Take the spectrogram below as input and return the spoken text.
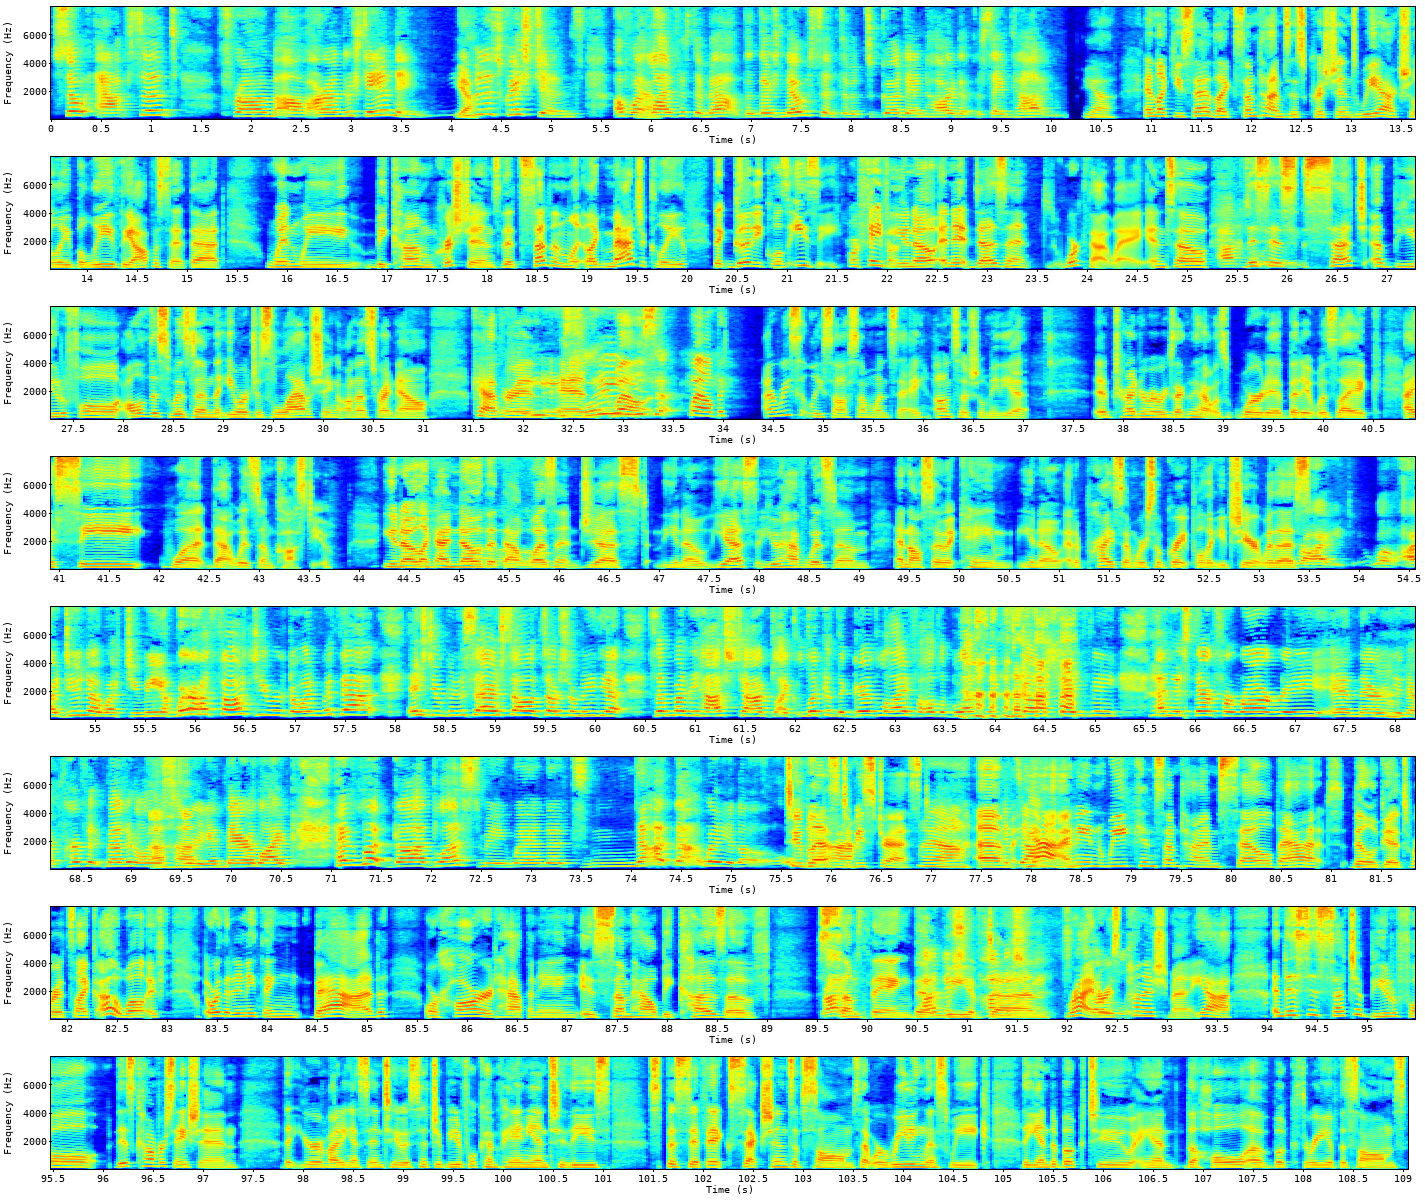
so absent from um, our understanding Yeah. even as Christians, of what Yeah. life is about. That there's no sense of it's good and hard at the same time. Yeah. And like you said, like sometimes as Christians, we actually believe the opposite that when we become Christians, that suddenly, like magically, that good equals easy Or favor. you know, and it doesn't work that way. And so this is such a beautiful, all of this wisdom that you are just lavishing on us right now, Katherine. Oh, please, and please. well, well, but I recently saw someone say on social media, I'm trying to remember exactly how it was worded, but it was like, I see what that wisdom cost you. You know, like I know that that oh. wasn't just, you know, yes, you have wisdom and also it came, you know, at a price and we're so grateful that you'd share it with us. Right. Well, I do know what you mean. Where I thought you were going with that is you were going to say, I saw on social media somebody hashtagged, like, look at the good life, all the blessings God gave me. And it's their Ferrari and their, Hmm. you know, perfect medical Uh-huh. history. And they're like, hey, look, God blessed me when it's not that way at all. Too blessed Yeah. to be stressed. Yeah. Um, Exactly. Yeah, I mean, we can sometimes sell that bill of goods where it's like, oh, well, if, or that anything bad or hard happening is somehow because of Right. something that Punish- we have done. Right. Or is punishment. Yeah. And this is such a beautiful, this conversation that you're inviting us into is such a beautiful companion to these specific sections of Psalms that we're reading this week, the end of book two and the whole of book three of the Psalms,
